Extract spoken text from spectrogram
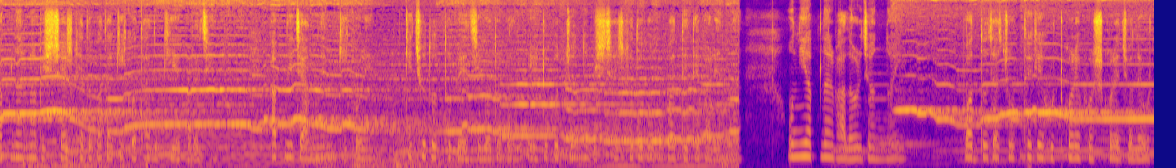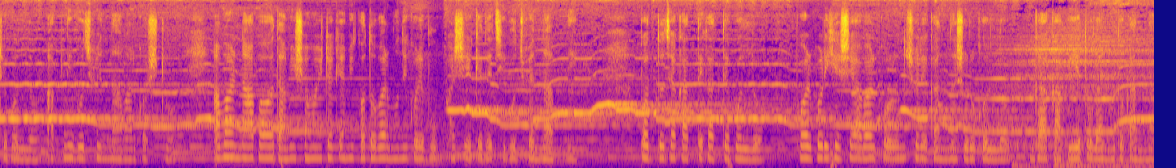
আপনার মা বিশ্বাসঘাতকতা কি কথা লুকিয়ে করেছেন আপনি জানলেন কি করে? কিছু তথ্য পেয়েছি গতকাল এইটুকুর জন্য বিশ্বাসঘাতক অপবাদ দিতে পারেন না। উনি আপনার ভালোর জন্যই। পদ্মজা চুপ থেকে হুট করে ফোঁস করে জ্বলে উঠে বলল, আপনি বুঝবেন না আমার কষ্ট। আমার না পাওয়া দামি সময়টাকে আমি কতবার মনে করে বুক ভাসিয়ে কেঁদেছি, বুঝবেন না আপনি। পদ্মজা কাঁদতে কাঁদতে বলল পরপরই হেসে আবার করুণ স্বরে কান্না শুরু করল। গা কাঁপিয়ে তোলার মতো কান্না।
